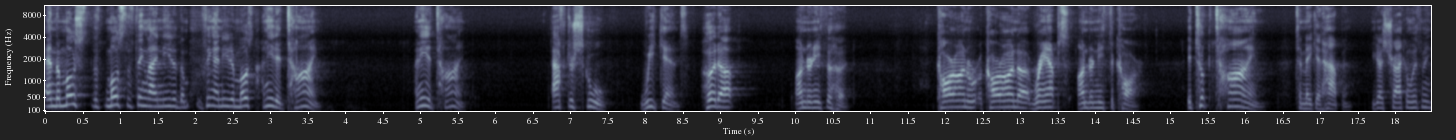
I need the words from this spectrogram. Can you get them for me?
And the most, the, most the thing that I needed, the thing I needed most, I needed time. I needed time. After school, weekends, hood up, underneath the hood. Car on, car on uh, ramps, underneath the car. It took time to make it happen. You guys tracking with me?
